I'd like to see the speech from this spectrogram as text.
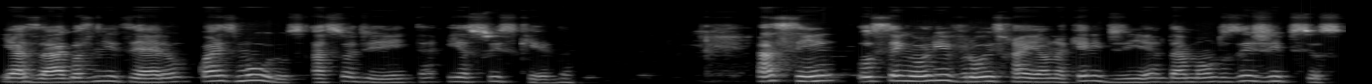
e as águas lhes eram quais muros à sua direita e à sua esquerda. Assim, o Senhor livrou Israel naquele dia da mão dos egípcios,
